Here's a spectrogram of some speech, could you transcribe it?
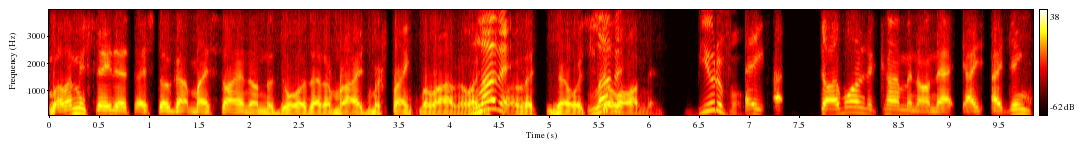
Well, let me say that I still got my sign on the door that I'm riding with Frank Morano. I Love it. want to let you know it's Love still it. on there. Beautiful. Hey, uh, so I wanted to comment on that. I, I think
